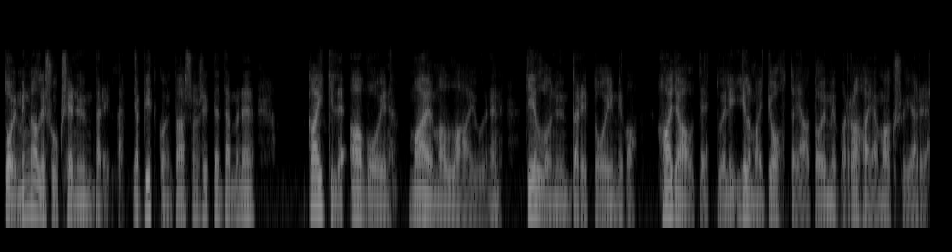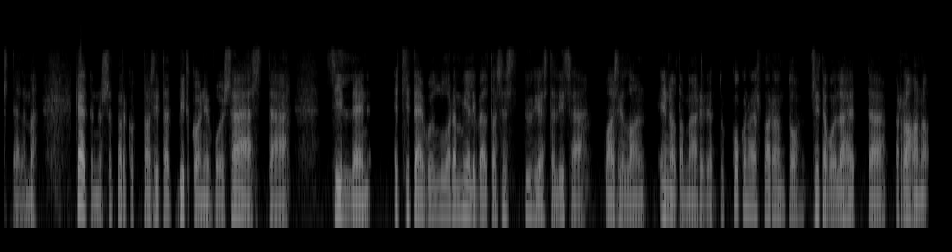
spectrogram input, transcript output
toiminnallisuuksien ympärillä. Ja bitcoin taas on sitten tämmöinen kaikille avoin, maailmanlaajuinen, kellon ympäri toimiva hajautettu, eli ilman johtajaa toimiva raha- ja maksujärjestelmä. Käytännössä tarkoittaa sitä, että bitcoinin voi säästää silleen, että sitä ei voi luoda mielivaltaisesti tyhjästä lisää, vaan sillä on ennalta määritetty kokonaisvaranto, sitä voi lähettää rahana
